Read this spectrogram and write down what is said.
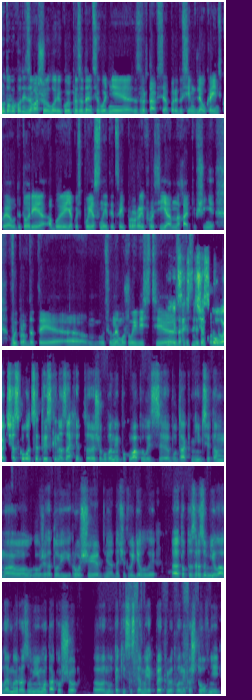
Ну то виходить за вашою логікою. Президент сьогодні звертався передусім для української аудиторії, аби якось пояснити цей прорив росіян на Харківщині, виправдати е, цю неможливість е, Ну, захистити це частково. кордон. Частково це тиски на захід, е, щоб вони поквапились, е, бо так німці там вже готові і гроші, значить, виділили. Тобто зрозуміло, але ми розуміємо також, що ну такі системи, як Петріот, вони коштовні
